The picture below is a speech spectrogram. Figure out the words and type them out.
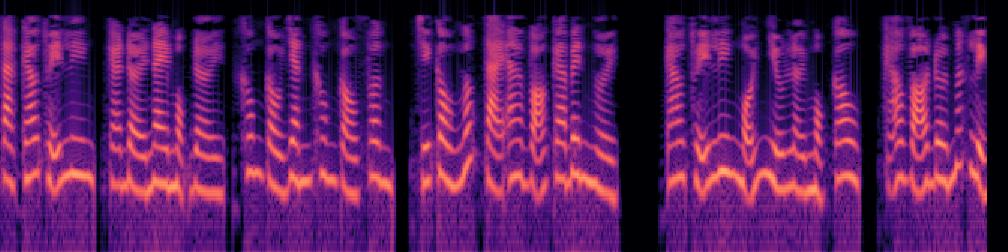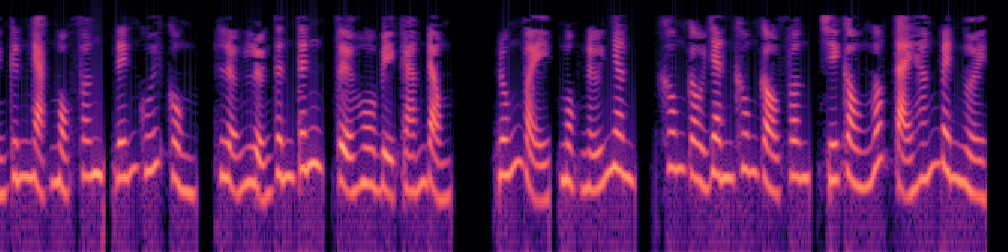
Ta cao Thủy Liên, cả đời này một đời, không cầu danh không cầu phân, chỉ cầu ngốc tại A võ ca bên người. Cao Thủy Liên mỗi nhiều lời một câu, Cao võ đôi mắt liền kinh ngạc một phân, đến cuối cùng, lượng lượng tinh tinh, tự hồ bị cảm động. Đúng vậy, một nữ nhân, không cầu danh không cầu phân, chỉ cầu ngốc tại hắn bên người.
